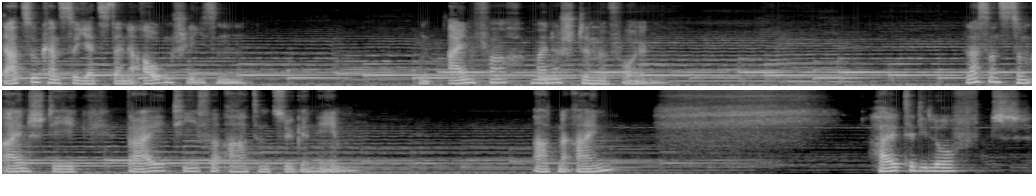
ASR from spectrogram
Dazu kannst du jetzt deine Augen schließen und einfach meiner Stimme folgen. Lass uns zum Einstieg drei tiefe Atemzüge nehmen. Atme ein, halte die Luft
